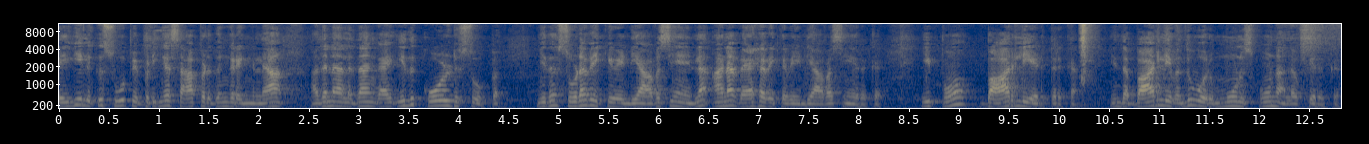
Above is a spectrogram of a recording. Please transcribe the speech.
வெயிலுக்கு சூப் எப்படிங்க சாப்பிடுதுங்கிறீங்களா? அதனால தாங்க இது கோல்டு சூப் இதை சுட வைக்க வேண்டிய அவசியம் இல்லை ஆனால் வேக வைக்க வேண்டிய அவசியம் இருக்கு. இப்போ பார்லி எடுத்திருக்கேன். இந்த பார்லி வந்து ஒரு மூணு ஸ்பூன் அளவுக்கு இருக்கு.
